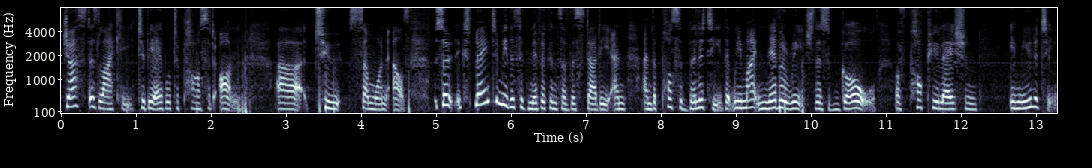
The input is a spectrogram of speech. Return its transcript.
just as likely to be able to pass it on uh, to someone else. So, explain to me the significance of the study and, and the possibility that we might never reach this goal of population immunity.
